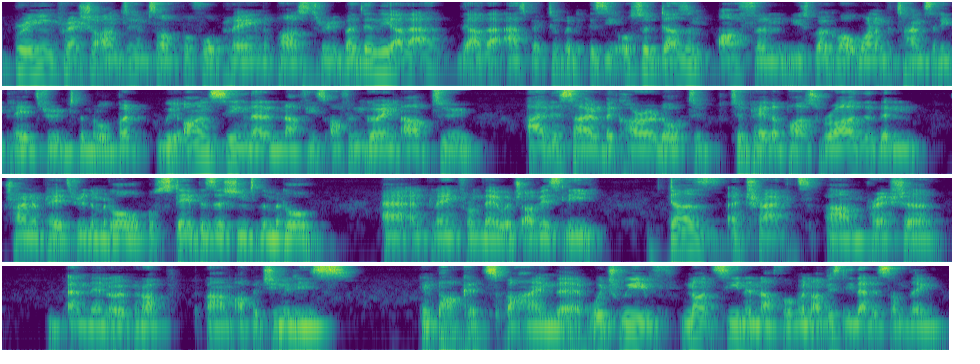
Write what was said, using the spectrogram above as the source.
bringing pressure onto himself before playing the pass through. But then the other the other aspect of it is he also doesn't often. You spoke about one of the times that he played through into the middle, but we aren't seeing that enough. He's often going out to either side of the corridor to to play the pass rather than trying to play through the middle or stay positioned to the middle uh, and playing from there, which obviously does attract um, pressure and then open up um, opportunities in pockets behind there, which we've not seen enough of. And obviously, that is something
